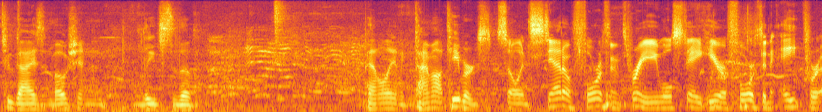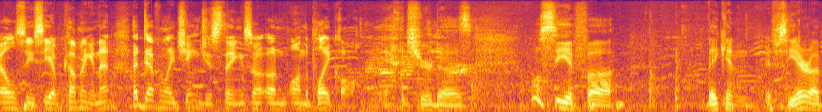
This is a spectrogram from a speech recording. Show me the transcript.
two guys in motion leads to the penalty and timeout T-Birds. So instead of fourth and three, we'll stay here fourth and eight for LCC upcoming, and that, that definitely changes things on, on the play call. Yeah, it sure does. We'll see if uh, they can, if Sierra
